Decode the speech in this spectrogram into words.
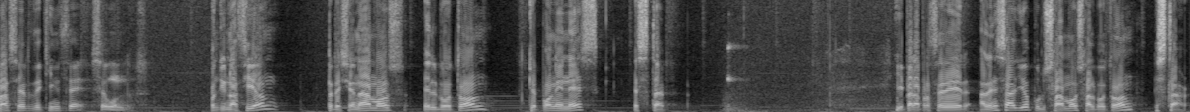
va a ser de 15 segundos. A continuación presionamos el botón que pone Next Step y para proceder al ensayo pulsamos al botón Start.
